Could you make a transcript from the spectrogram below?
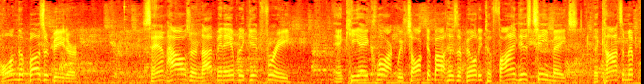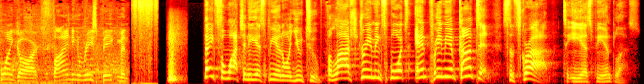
on the buzzer beater. Sam Hauser not been able to get free. And Kihei Clark, we've talked about his ability to find his teammates, the consummate point guard, finding Reece Beekman. Thanks for watching ESPN on YouTube. For live streaming sports and premium content, subscribe to ESPN Plus.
